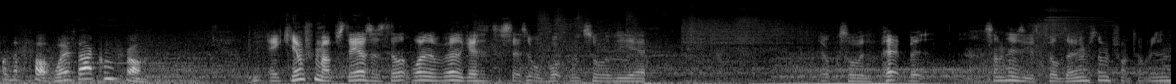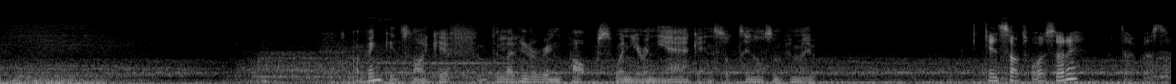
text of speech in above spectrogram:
What the fuck? Where's that come from? It came from upstairs. It's the, one of the, one of the guys that just sits over what looks over the uh, it looks over the pit, but sometimes it gets pulled down for some fucked up reason. I think it's like if the legendary ring pops when you're in the air getting sucked in or something maybe. Getting sucked what? Sorry. Dark bastard.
